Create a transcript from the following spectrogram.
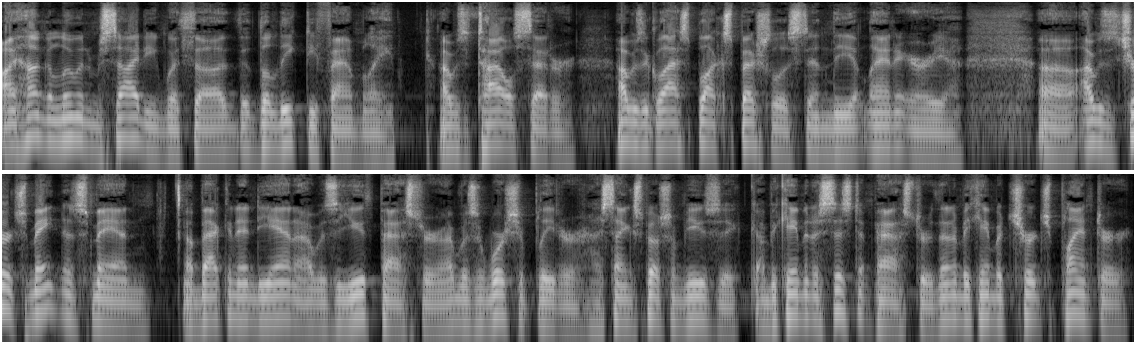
I hung aluminum siding with uh, the, the Liechty family. I was a tile setter. I was a glass block specialist in the Atlanta area. Uh, I was a church maintenance man uh, back in Indiana. I was a youth pastor. I was a worship leader. I sang special music. I became an assistant pastor. Then I became a church planter,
